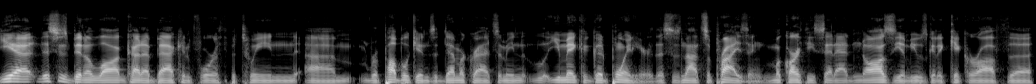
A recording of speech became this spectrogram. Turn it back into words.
Yeah, this has been a long kind of back and forth between um, Republicans and Democrats. I mean, you make a good point here. This is not surprising. McCarthy said ad nauseum he was going to kick her off the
